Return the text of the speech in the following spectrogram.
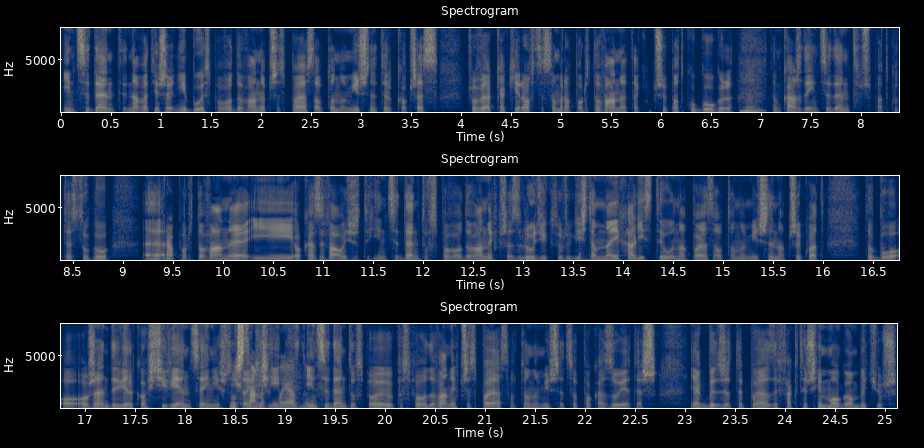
incydenty, nawet jeżeli nie były spowodowane przez pojazd autonomiczny, tylko przez człowieka kierowcę, są raportowane, tak w przypadku Google. Mhm. Tam każdy incydent w przypadku testów był e, raportowany i okazywało się, że tych incydentów spowodowanych przez ludzi, którzy gdzieś tam najechali z tyłu na pojazd autonomiczny na przykład, to było o, o rzędy wielkości więcej niż, niż tutaj jakichś incydentów spowodowanych przez pojazd autonomiczny, co pokazuje też jakby, że te pojazdy faktycznie mogą być już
